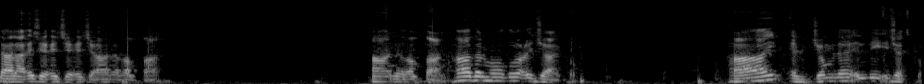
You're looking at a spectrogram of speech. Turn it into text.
لا لا إجا إجا إجا أنا غلطان. أنا غلطان. هذا الموضوع إجاكم. هاي الجملة اللي إجتكم.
